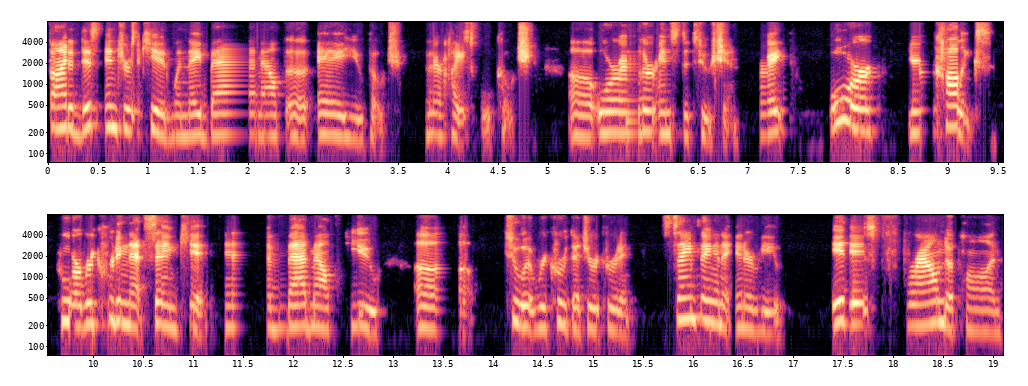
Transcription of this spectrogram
find a disinterested kid when they badmouth the AAU coach, their high school coach, uh, or another institution, right? Or your colleagues who are recruiting that same kid and have badmouthed you uh, to a recruit that you're recruiting. Same thing in an interview. It is frowned upon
